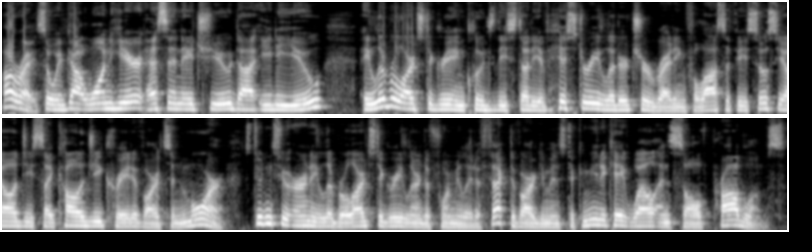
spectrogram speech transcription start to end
All right, so we've got one here, snhu.edu. A liberal arts degree includes the study of history, literature, writing, philosophy, sociology, psychology, creative arts, and more. Students who earn a liberal arts degree learn to formulate effective arguments to communicate well and solve problems.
